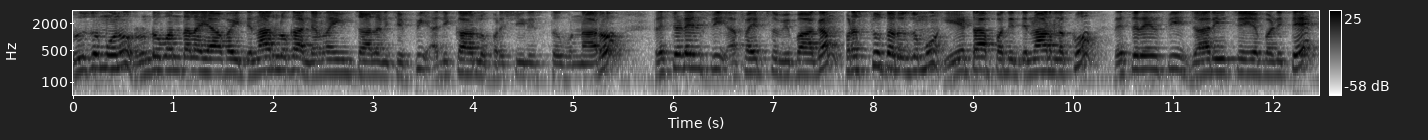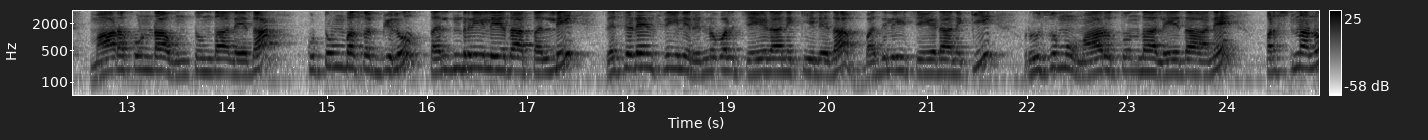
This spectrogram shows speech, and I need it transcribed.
రుజుమును రెండు వందల యాభై దినార్లుగా నిర్ణయించాలని చెప్పి అధికారులు పరిశీలిస్తూ ఉన్నారు. రెసిడెన్సీ అఫైర్స్ విభాగం ప్రస్తుత రుజుము ఏటా పది దినారులకు రెసిడెన్సీ జారీ చేయబడితే మారకుండా ఉంటుందా లేదా? కుటుంబ సభ్యులు తండ్రి లేదా తల్లి రెసిడెన్సీని రెన్యువల్ చేయడానికి లేదా బదిలీ చేయడానికి రుజుము మారుతుందా లేదా అనే ప్రశ్నను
